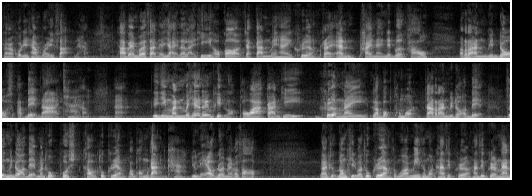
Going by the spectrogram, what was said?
สำหรับคนที่ทำบริษัทนะครับถ้าเป็นบริษัทใหญ่ๆ หลาย ๆ ที่เขาก็จะกันไม่ให้เครื่อง Client ภายใน network เขารัน Windows อัปเดตได้ใช่นะครับอ่าจริงๆ มันไม่ใช่เรื่องผิดหรอก เพราะว่าการที่เครื่องในระบบทั้งหมดจะรัน Windows อัปเดตซึ่ง Windows อัปเดตมันถูกพุชเข้าทุกเครื่องพร้อมๆกันค่ะอยู่แล้วโดย Microsoft แล้วลองคิดว่าทุกเครื่อง สมมติว่ามีทั้งหมด 50 เครื่อง 50 เครื่องนั้น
